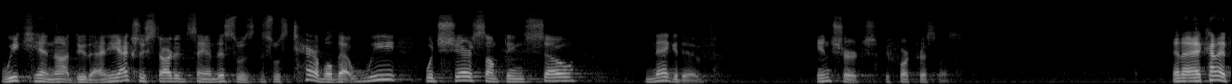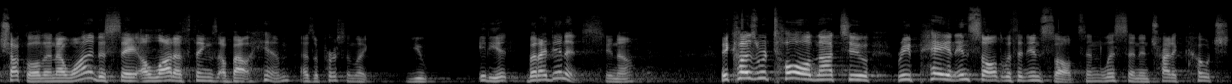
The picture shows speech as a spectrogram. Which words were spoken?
We cannot do that. And he actually started saying this was, this was terrible that we would share something so negative in church before Christmas. And I kind of chuckled, and I wanted to say a lot of things about him as a person, like, you idiot, but I didn't, you know. Because we're told not to repay an insult with an insult and listen and try to coach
